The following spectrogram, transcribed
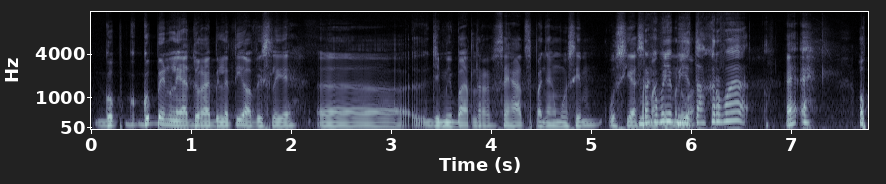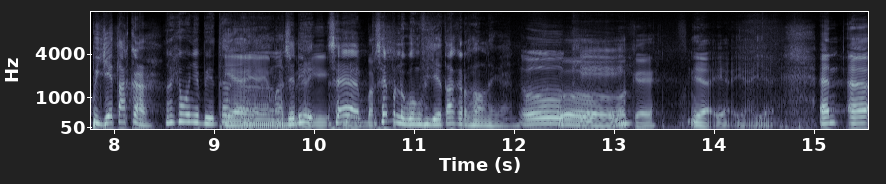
Gue gue pengen lihat durability obviously ya. Uh, Jimmy Butler sehat sepanjang musim, usia Mereka semakin punya PJ menua. Tucker pak. Eh eh, oh PJ Tucker. Mereka punya PJ Tucker. Iya, iya, masuk Jadi dari- saya dari saya pendukung PJ Tucker soalnya kan. Oke. Oh, oke. Ya, ya, ya, ya. And uh,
